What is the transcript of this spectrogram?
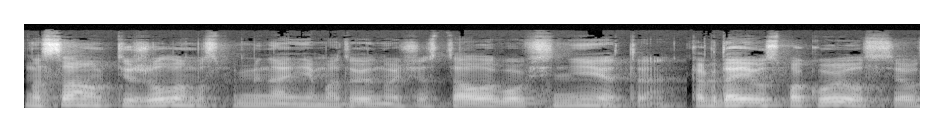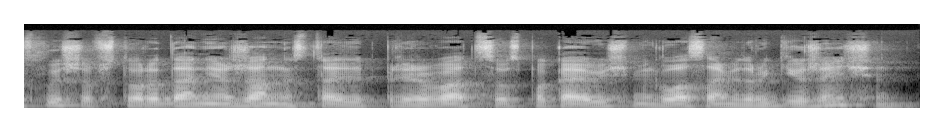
Но самым тяжелым воспоминанием о той ночи стало вовсе не это. Когда я успокоился, услышав, что рыдания Жанны стали прерываться успокаивающими голосами других женщин,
